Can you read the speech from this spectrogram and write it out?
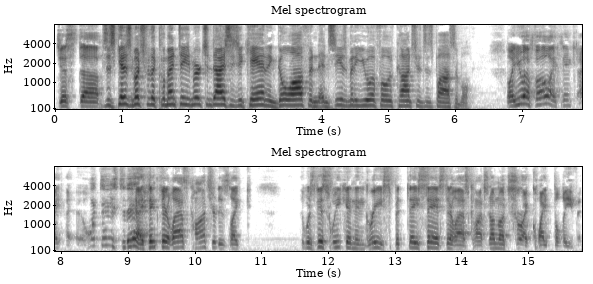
just, uh, just get as much for the Clemente merchandise as you can and go off and, and see as many UFO concerts as possible. Well, UFO, I think. I, I, what day is today? I think their last concert is like it was this weekend in Greece, but they say it's their last concert. I'm not sure I quite believe it.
